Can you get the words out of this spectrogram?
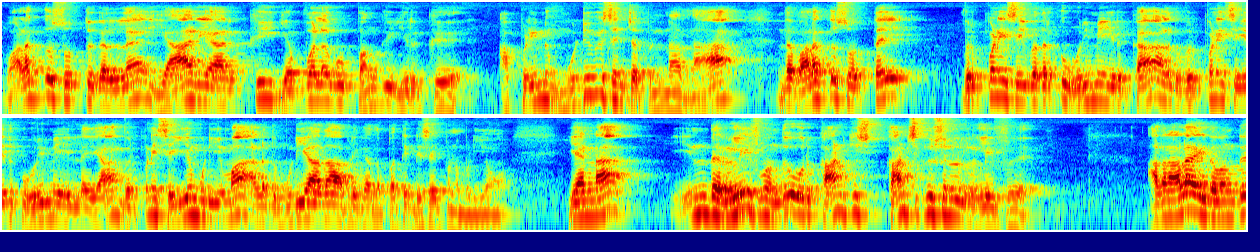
வழக்கு சொத்துகளில் யார் யாருக்கு எவ்வளவு பங்கு இருக்குது அப்படின்னு முடிவு செஞ்ச பின்னர் தான் இந்த வழக்கு சொத்தை விற்பனை செய்வதற்கு உரிமை இருக்கா? அல்லது விற்பனை செய்யறதுக்கு உரிமை இல்லையா? விற்பனை செய்ய முடியுமா? அல்லது முடியாதா? அப்படிங்கிறத பற்றி டிசைட் பண்ண முடியும். ஏன்னா இந்த ரிலீஃப் வந்து ஒரு கான்கிஷ் கான்ஸ்டியூஷனல் ரிலீஃபு அதனால் இதை வந்து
